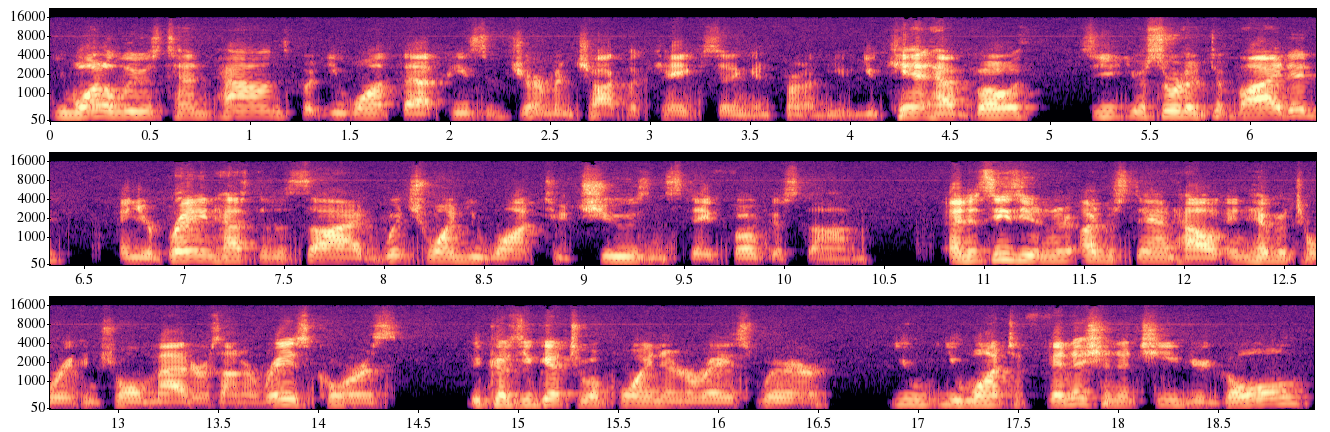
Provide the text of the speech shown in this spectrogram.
you want to lose 10 pounds, but you want that piece of German chocolate cake sitting in front of you. You can't have both. So you're sort of divided, and your brain has to decide which one you want to choose and stay focused on. And it's easy to understand how inhibitory control matters on a race course because you get to a point in a race where you, you want to finish and achieve your goal,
